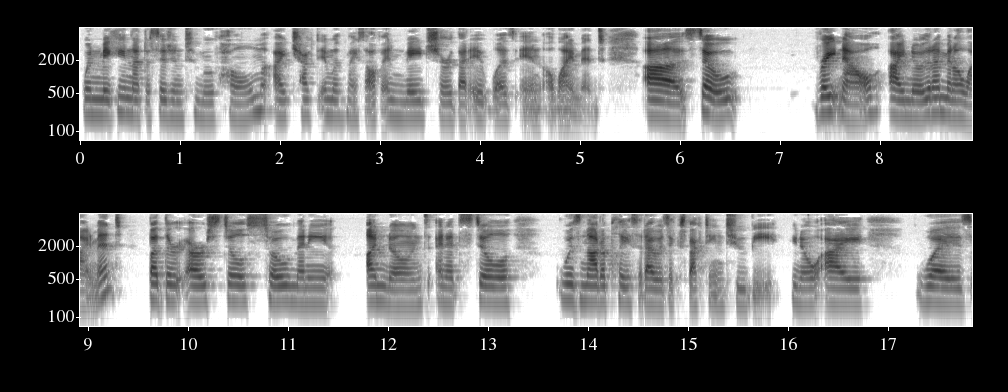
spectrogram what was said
when making that decision to move home, I checked in with myself and made sure that it was in alignment. Uh, so right now, I know that I'm in alignment, but there are still so many unknowns, and it still was not a place that I was expecting to be. You know, I was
